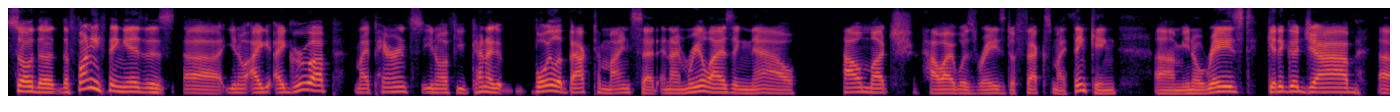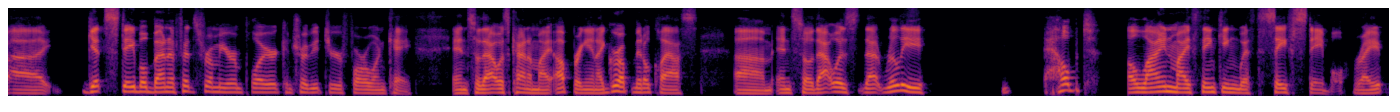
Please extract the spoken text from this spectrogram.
So the the funny thing is is uh you know I I grew up my parents you know if you kind of boil it back to mindset and I'm realizing now how much how I was raised affects my thinking. Um, you know, raised, get a good job, uh, get stable benefits from your employer, contribute to your 401k. And so that was kind of my upbringing. I grew up middle class. Um, and so that was that really helped align my thinking with safe, stable, right?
